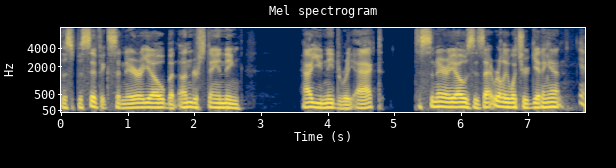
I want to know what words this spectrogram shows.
the specific scenario, but understanding how you need to react to scenarios. Is that really what you're getting at? Yeah,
